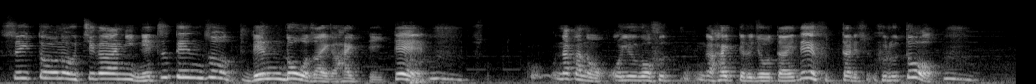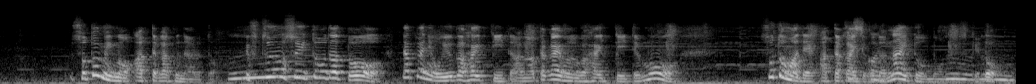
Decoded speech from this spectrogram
水筒の内側に熱伝導伝導剤が入っていてう、ん。中のお湯をふが入ってる状態で振ったりす振るとうん外身もあったかくなると。うん。で普通の水筒だと中にお湯が入っていたあの温かいものが入っていても外まであったかいってことはないと思うんですけど、うんうん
